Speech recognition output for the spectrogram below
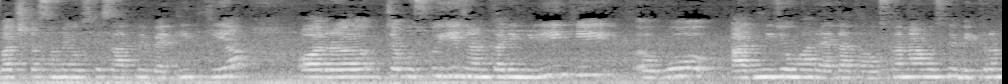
वर्ष का समय उसके साथ में व्यतीत किया और जब उसको ये जानकारी मिली कि वो आदमी जो वहाँ रहता था, उसका नाम उसने विक्रम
